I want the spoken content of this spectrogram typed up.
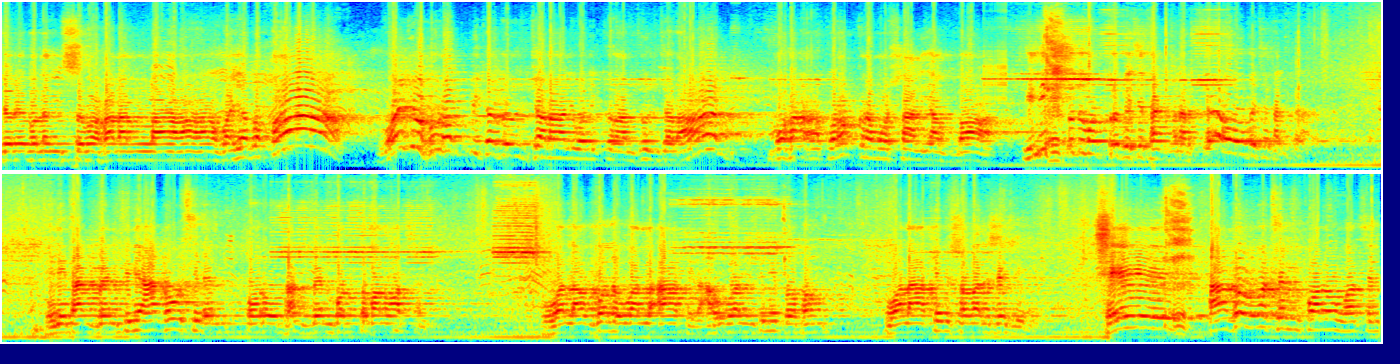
জোরে বলেন সুবহানাল্লাহ। ওয়া ইয়াবকা ওয়াজহু রাব্বিকা যুল জালালি ওয়াল ইকরাম। যুল জালাল মহা পরাক্রমশালী আল্লাহ। তিনি শুধুমাত্র বেঁচে থাকবেন আর কেউ বেঁচে থাকবে না। তিনি থাকবেন, তিনি আগেও ছিলেন, পরও থাকবেন, বর্তমানও আছেন। ওয়াল আউয়াল ওয়াল আখির, আউয়াল তিনি প্রথম, ওয়াল আখির সবার শেষে। সে আগেও আছেন, পরও আছেন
